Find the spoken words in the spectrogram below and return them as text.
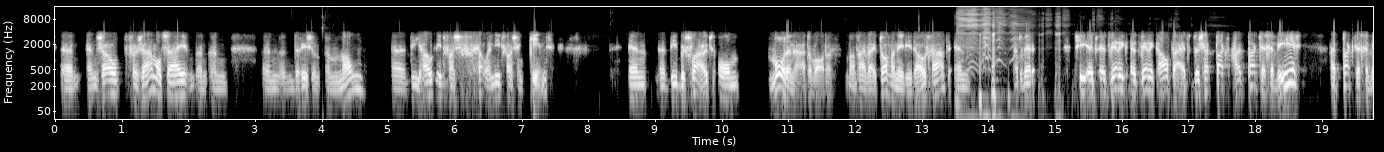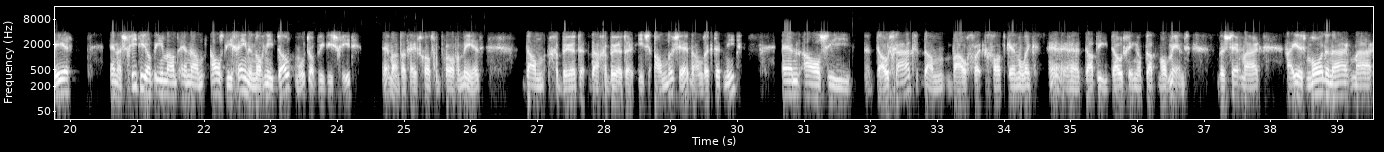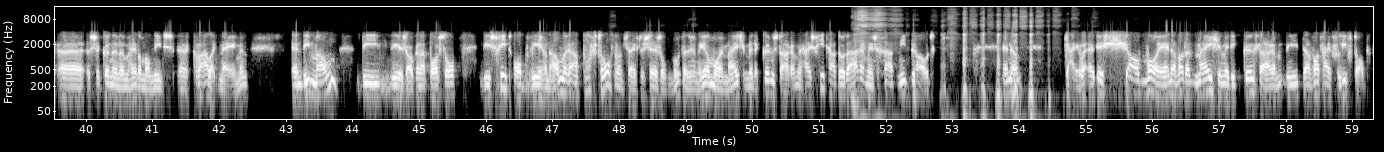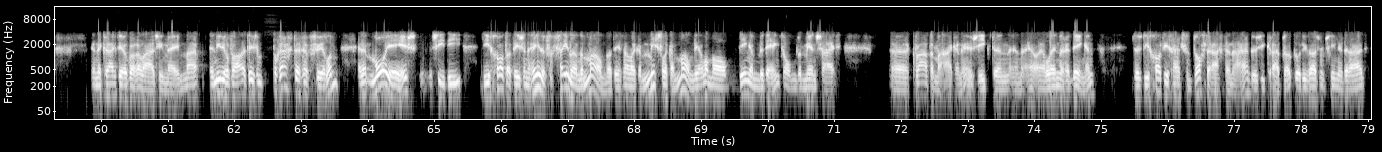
Eh, en zo verzamelt zij een, een, een, er is een, een man eh, die houdt niet van zijn vrouw en niet van zijn kind. En die besluit om moordenaar te worden. Want hij weet toch wanneer hij doodgaat. En het, werkt, zie, het, het, werkt, het werkt altijd. Dus hij pakt, hij pakt een geweer. Hij pakt een geweer. En dan schiet hij op iemand. En dan, als diegene nog niet dood moet op wie die schiet. Hè, want dat heeft God geprogrammeerd. Dan gebeurt, er- dan gebeurt er iets anders. Hè, dan lukt het niet. En als hij doodgaat, dan wou Go- God kennelijk hè, eh, dat hij doodging op dat moment. Dus zeg maar, hij is moordenaar, maar eh, ze kunnen hem helemaal niets eh, kwalijk nemen. En die man, die, die is ook een apostel, die schiet op weer een andere apostel, want ze heeft er zes ontmoet. Dat is een heel mooi meisje met een kunstarm. En hij schiet haar door de arm en ze gaat niet dood. En dan, kijk, het is zo mooi. En dan wordt het meisje met die kunstarm, die, daar wordt hij verliefd op. En daar krijgt hij ook een relatie mee. Maar in ieder geval, het is een prachtige film. En het mooie is, zie die, die God, dat is een hele vervelende man. Dat is namelijk een misselijke man die allemaal dingen bedenkt om de mensheid eh, kwaad te maken. Hè? Ziekten en el- ellendige dingen. Dus die God die gaat zijn dochter achterna. Dus die kruipt ook door die wasmachine eruit.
